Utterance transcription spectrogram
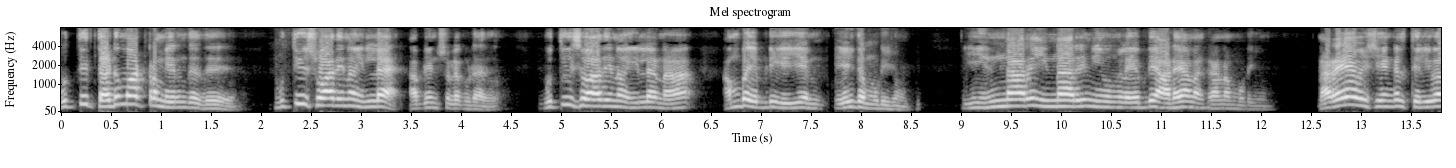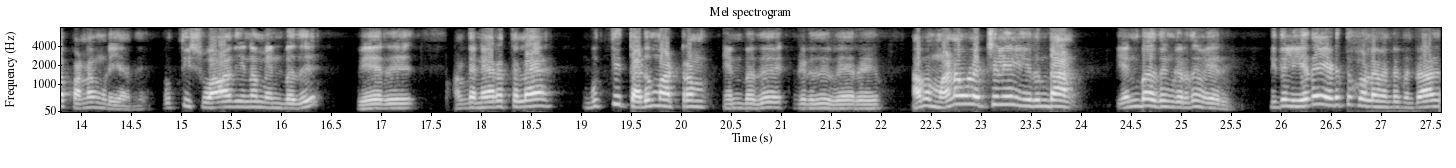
புத்தி தடுமாற்றம் இருந்தது. புத்தி சுவாதீனம் இல்லை அப்படின்னு சொல்லக்கூடாது. புத்தி சுவாதீனம் இல்லைன்னா அம்ப எப்படி எய்ய எய்த முடியும்? இன்னாரு இன்னாருன்னு இவங்களை எப்படி அடையாளம் காண முடியும்? நிறைய விஷயங்கள் தெளிவாக பண்ண முடியாது. புத்தி சுவாதீனம் என்பது வேறு அந்த நேரத்துல புத்தி தடுமாற்றம் என்பதுங்கிறது வேறு. அவன் மன உளைச்சலில் இருந்தான் என்பதுங்கிறது வேறு. இதில் எதை எடுத்துக்கொள்ள வேண்டும் என்றால்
